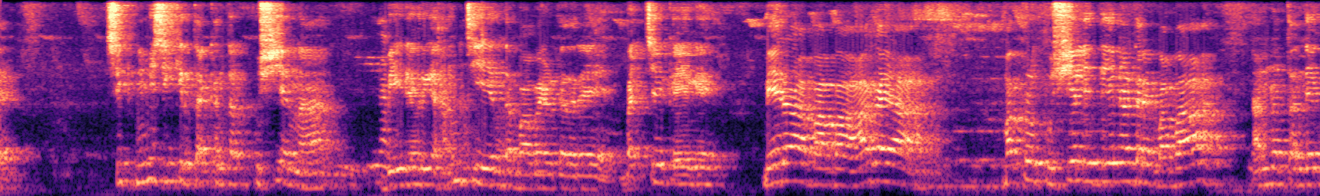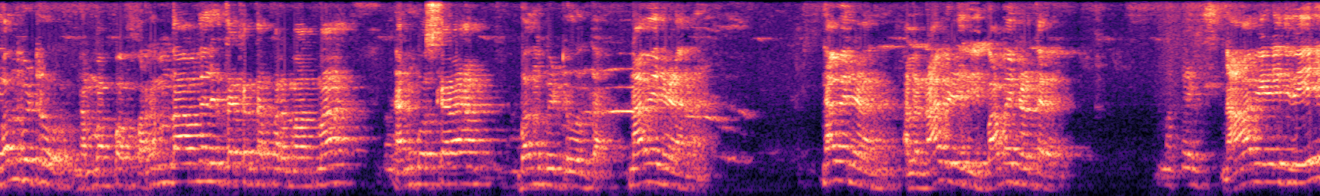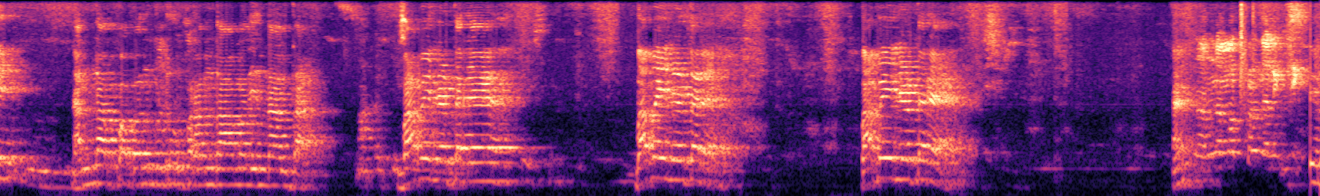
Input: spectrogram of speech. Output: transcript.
ಸಿಕ್ ನಿಮಗೆ ಸಿಕ್ಕಿರ್ತಕ್ಕಂಥ ಖುಷಿಯನ್ನ ಬೇರೆಯವರಿಗೆ ಹಂಚಿ ಅಂತ ಬಾಬಾ ಹೇಳ್ತಾ ಇದಾರೆ. ಬಚ್ಚೆ ಕೈಗೆ ಮೇರಾ ಬಾಬಾ ಆಗಯ. ಮಕ್ಕಳು ಖುಷಿಯಲ್ಲಿದ್ದು ಏನು ಹೇಳ್ತಾರೆ? ಬಾಬಾ ನನ್ನ ತಂದೆ ಬಂದ್ಬಿಟ್ರು. ನಮ್ಮಪ್ಪ ಪರಮಧಾಮದಲ್ಲಿರ್ತಕ್ಕಂಥ ಪರಮಾತ್ಮ ನನಗೋಸ್ಕರ ಬಂದ್ಬಿಟ್ರು ಅಂತ. ನಾವೇನು ಹೇಳೋಣ? ನಾವೇನು ಹೇಳೋಣ? ಅಲ್ಲ ನಾವು ಹೇಳಿದ್ವಿ. ಬಾಬಾ ಏನು ಹೇಳ್ತಾರೆ? ನಾವ್ ಹೇಳಿದ್ವಿ ನನ್ನಪ್ಪ ಬಂದ್ಬಿಟ್ರು ಪರಂಧಾಮದಿಂದ ಅಂತ. ಬಾಬಾ ಏನ್ ಹೇಳ್ತಾರೆ? ಬಾಬಾ ಏನ್ ಹೇಳ್ತಾರೆ? ಬಾಬಾ ಏನ್ ಹೇಳ್ತಾರೆ?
